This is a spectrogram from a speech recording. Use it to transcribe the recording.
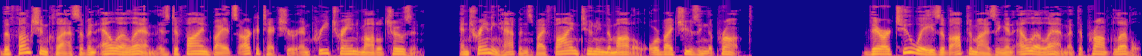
The function class of an LLM is defined by its architecture and pre trained model chosen, and training happens by fine tuning the model or by choosing the prompt. There are two ways of optimizing an LLM at the prompt level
